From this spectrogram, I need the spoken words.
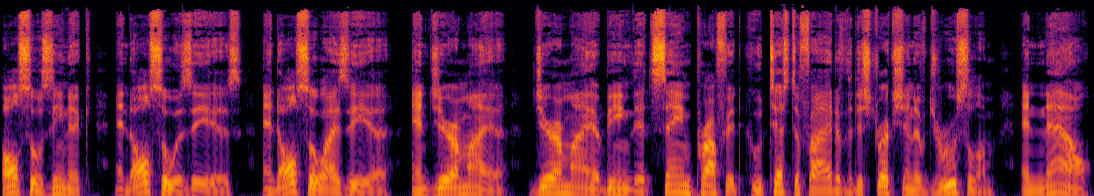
also Zenock, and also Isaiah, and also Isaiah, and Jeremiah, Jeremiah being that same prophet who testified of the destruction of Jerusalem, and now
